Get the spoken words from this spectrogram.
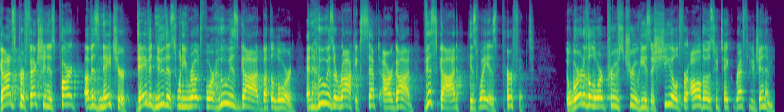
God's perfection is part of his nature. David knew this when he wrote, For who is God but the Lord? And who is a rock except our God? This God, his way is perfect. The word of the Lord proves true. He is a shield for all those who take refuge in him.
